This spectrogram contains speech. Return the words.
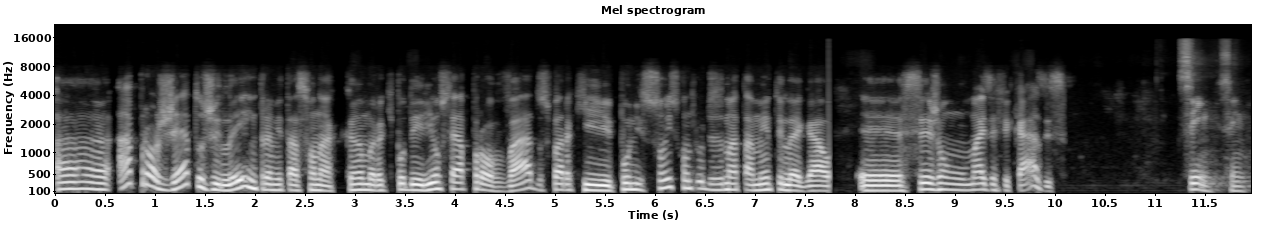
Ah, há projetos de lei em tramitação na Câmara que poderiam ser aprovados para que punições contra o desmatamento ilegal é, sejam mais eficazes? Sim, sim.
